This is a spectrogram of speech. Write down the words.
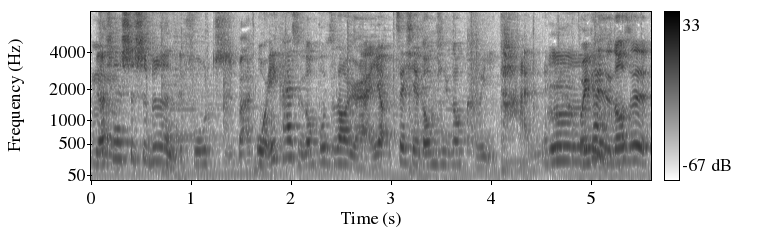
你要先试试不是你的肤质吧。我一开始都不知道原来要这些东西都可以谈，嗯，我一开始都是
